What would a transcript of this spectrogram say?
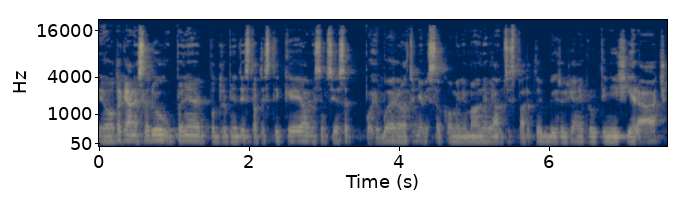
Jo, tak já nesleduju úplně podrobně ty statistiky, ale myslím si, že se pohybuje relativně vysoko, minimálně v rámci Sparty bych řekl, že je nejproduktivnější hráč.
